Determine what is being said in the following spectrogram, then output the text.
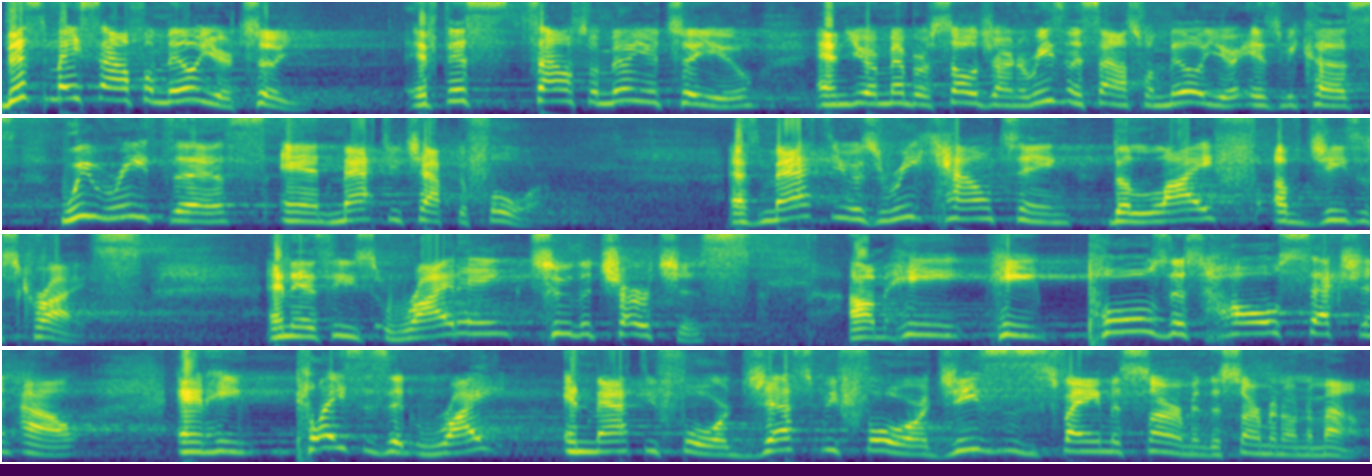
this may sound familiar to you. If this sounds familiar to you and you're a member of Sojourn, the reason it sounds familiar is because we read this in Matthew chapter 4. As Matthew is recounting the life of Jesus Christ, and as he's writing to the churches, um, he, he pulls this whole section out and he places it right in Matthew 4, just before Jesus' famous sermon, the Sermon on the Mount.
